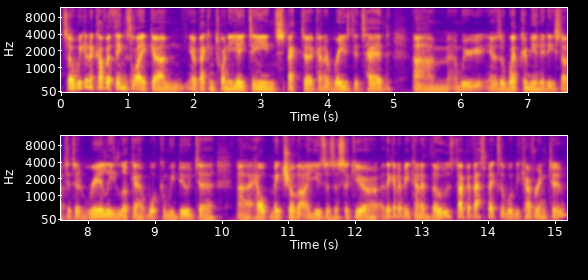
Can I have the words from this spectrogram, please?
So we're going to cover things like, um, you know, back in 2018, Spectre kind of raised its head, um, and we, you know, as a web community, started to really look at what can we do to uh, help make sure that our users are secure. Are they going to be kind of those type of aspects that we'll be covering too?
